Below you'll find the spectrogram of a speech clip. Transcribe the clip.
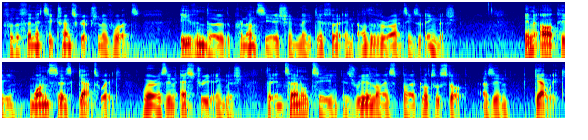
for the phonetic transcription of words, even though the pronunciation may differ in other varieties of English. In RP, one says Gatwick, whereas in estuary English, the internal T is realized by a glottal stop, as in Gatwick.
